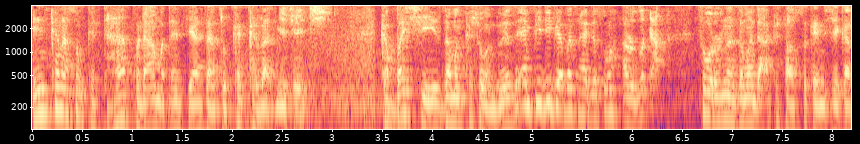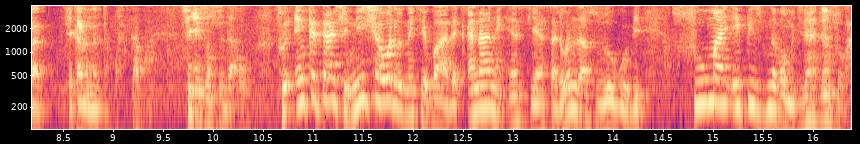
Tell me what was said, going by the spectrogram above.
In kana son ka takura ma dan siyasa to kar ka zaɓe shi ci. Ka bar shi ya zaman kashe wando. Yanzu yan PDP ba su ga sun harzuka saboda wannan zaman da aka sa su kai ni shekara shekara nan takwas. Suke son su dawo. So in ka tashi ni shawarar da nake ba da ƙananan yan siyasa da wanda za su zo gobe su ma APC na ba mu ji daɗin su ba.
